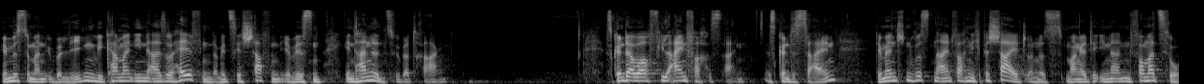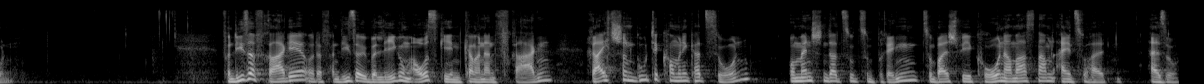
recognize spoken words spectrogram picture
Hier müsste man überlegen, wie kann man ihnen also helfen, damit sie es schaffen, ihr Wissen in Handeln zu übertragen. Es könnte aber auch viel einfacher sein. Es könnte sein, die Menschen wussten einfach nicht Bescheid und es mangelte ihnen an Informationen. Von dieser Frage oder von dieser Überlegung ausgehend kann man dann fragen, reicht schon gute Kommunikation, um Menschen dazu zu bringen, zum Beispiel Corona-Maßnahmen einzuhalten? Also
